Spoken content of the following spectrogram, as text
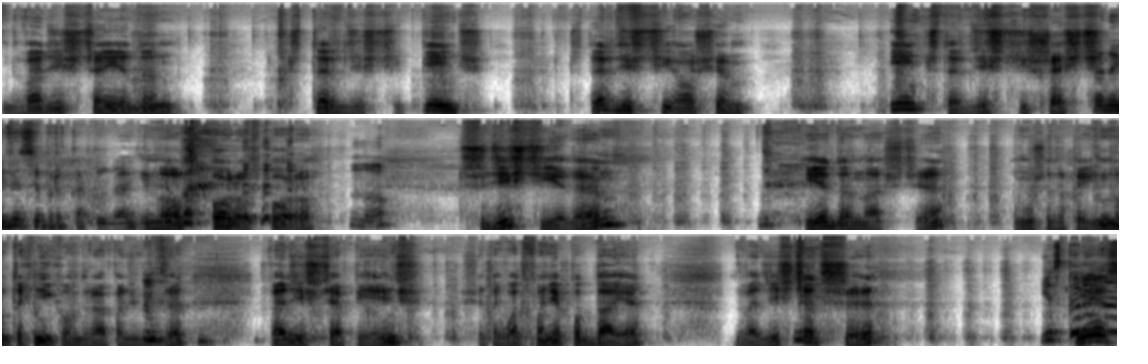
21, 45, 48 i 46. To najwięcej brokatu daje No chyba. sporo, sporo. No. 31, 11, to muszę trochę inną techniką drapać, widzę. 25, się tak łatwo nie poddaje. 23, Jest korona. jest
